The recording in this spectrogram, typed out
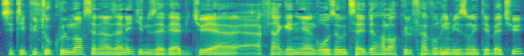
c'était plutôt cool mort ces dernières années qui nous avait habitués à, à faire gagner un gros outsider alors que le favori Mhm. maison était battu.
